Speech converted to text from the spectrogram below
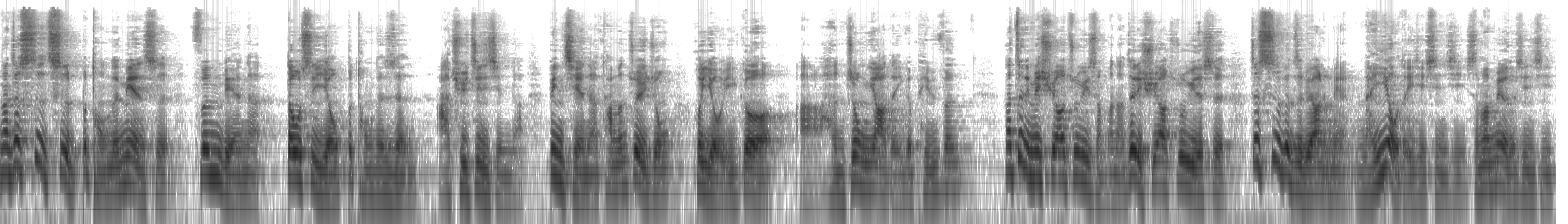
那这四次不同的面试，分别呢都是由不同的人啊去进行的，并且呢，他们最终会有一个啊很重要的一个评分。那这里面需要注意什么呢？这里需要注意的是这四个指标里面没有的一些信息，什么没有的信息？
